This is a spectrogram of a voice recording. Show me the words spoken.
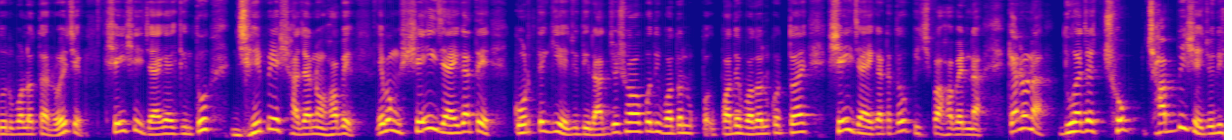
দুর্বলতা রয়েছে, সেই সেই জায়গায় কিন্তু ঝেঁপে সাজানো হবে এবং সেই জায়গাতে করতে গিয়ে যদি রাজ্য সভাপতি বদল, পদে বদল করতে হয়, সেই জায়গাটাতেও পিছপা হবেন না। কেননা দু হাজার ছাব্বিশে যদি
